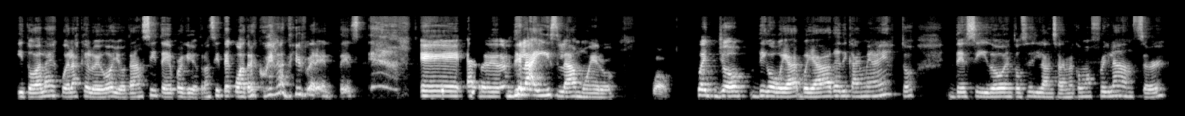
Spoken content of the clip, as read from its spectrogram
y todas las escuelas que luego yo transité, porque yo transité cuatro escuelas diferentes, eh, alrededor de la isla, muero. Wow. Pues yo digo, voy a, voy a dedicarme a esto. Decido entonces lanzarme como freelancer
